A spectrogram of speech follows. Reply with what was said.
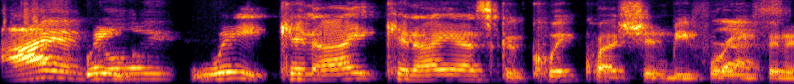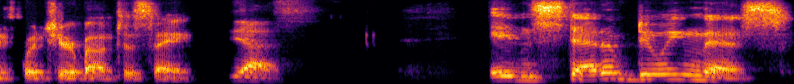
I am Wait, going. wait. Can I can I ask a quick question before Yes. you finish what you're about to say? Yes. Instead of doing this,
